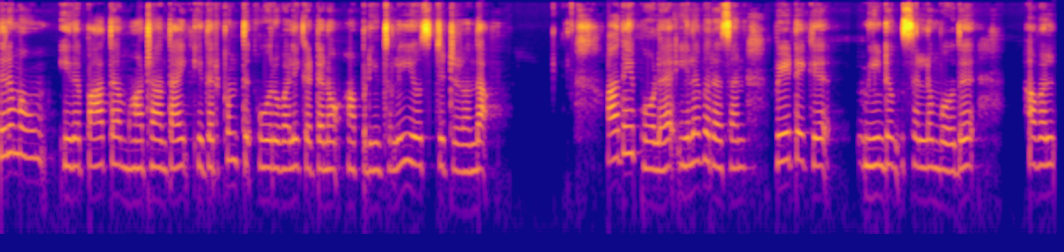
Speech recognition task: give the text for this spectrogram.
திரும்பவும் இதை பார்த்த மாற்றான் தாய் இதற்கும் ஒரு வழி கட்டணும் அப்படின்னு சொல்லி யோசிச்சுட்டு இருந்தா. அதே போல இளவரசன் வேட்டைக்கு மீண்டும் செல்லும்போது அவள்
